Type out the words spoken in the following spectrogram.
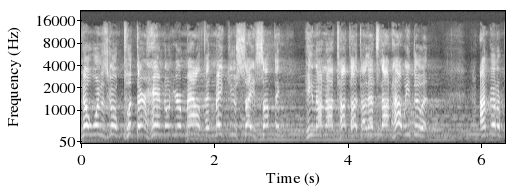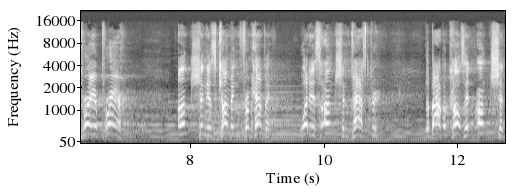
No one is going to put their hand on your mouth and make you say something. That's not how we do it. I'm going to pray a prayer. Unction is coming from heaven. What is unction, Pastor? The Bible calls it unction.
